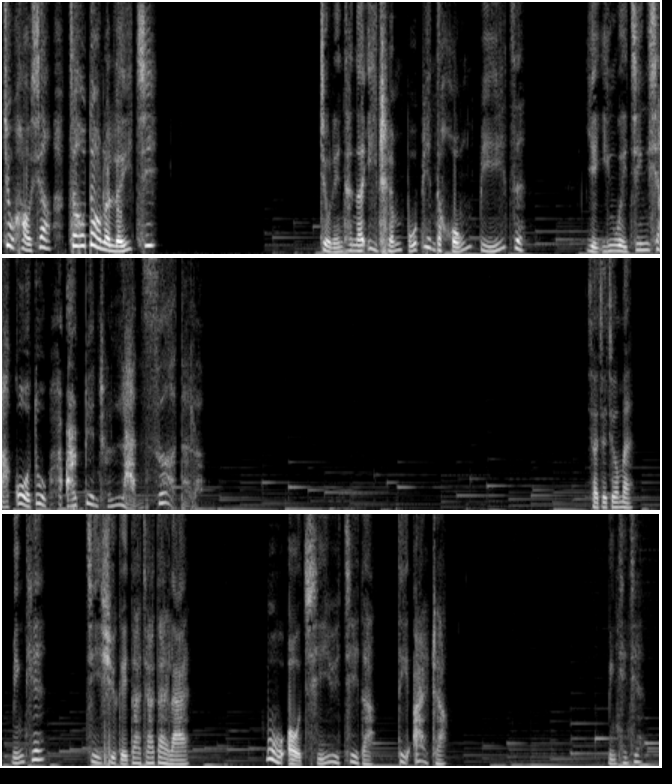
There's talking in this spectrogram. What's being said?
就好像遭到了雷击。就连他那一成不变的红鼻子，也因为惊吓过度而变成蓝色的了。小啾啾们，明天继续给大家带来《木偶奇遇记》的第二章。明天见。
